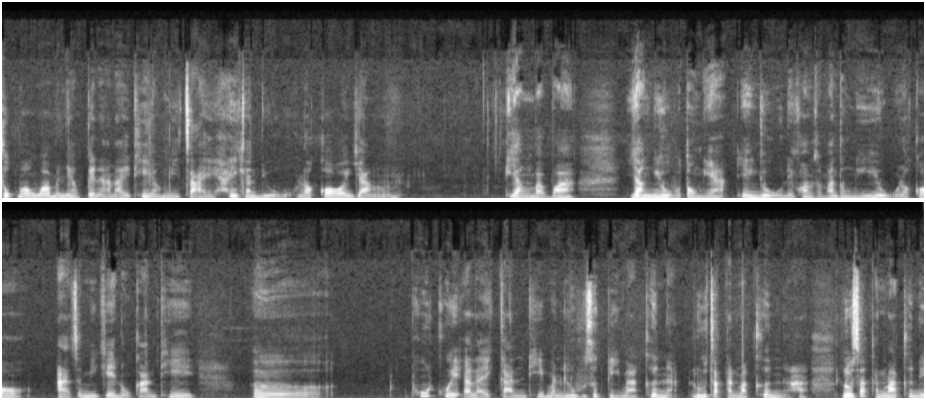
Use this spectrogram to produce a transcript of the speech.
ตุ๊กมองว่ามันยังเป็นอะไรที่ยังมีใจให้กันอยู่ แล้วก็ยังยังแบบว่ายังอยู่ตรงนี้ยังอยู่ในความสัมพันธ์ตรงนี้อยู่ แล้วก็อาจจะมีเกณฑ์ของการที่เออ พูดคุยอะไรกันที่มันรู้สึกดีมากขึ้นอะรู้จักกันมากขึ้นนะคะ รู้จักกันมากขึ้นใน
